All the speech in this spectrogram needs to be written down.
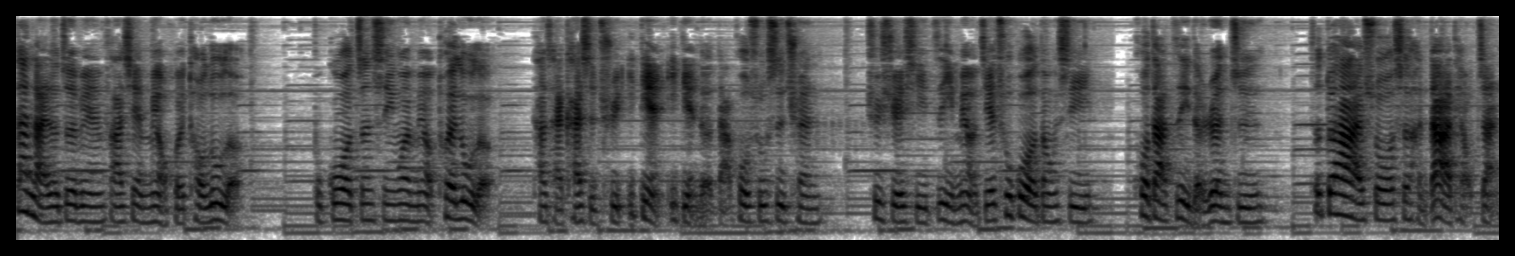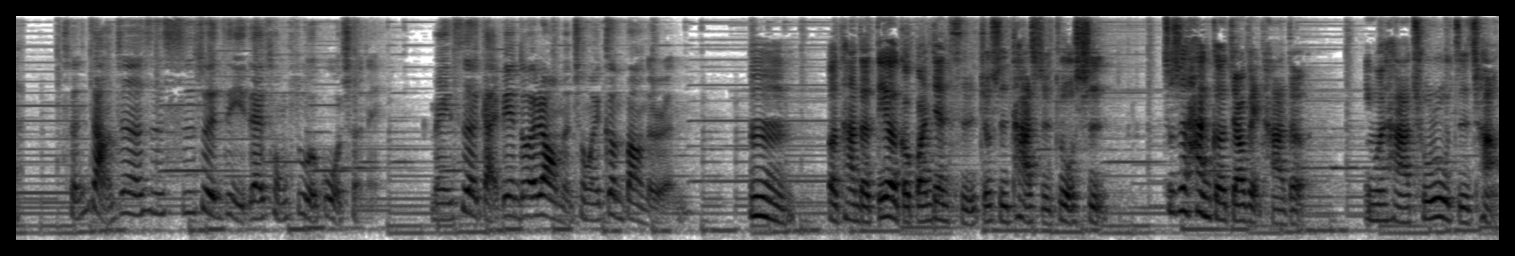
但来了这边发现没有回头路了。不过正是因为没有退路了，他才开始去一点一点的打破舒适圈，去学习自己没有接触过的东西，扩大自己的认知。这对他来说是很大的挑战。成长真的是撕碎自己在重塑的过程诶，每一次的改变都会让我们成为更棒的人。嗯。而他的第二个关键词就是踏实做事，这是汉哥教给他的。因为他初入职场，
